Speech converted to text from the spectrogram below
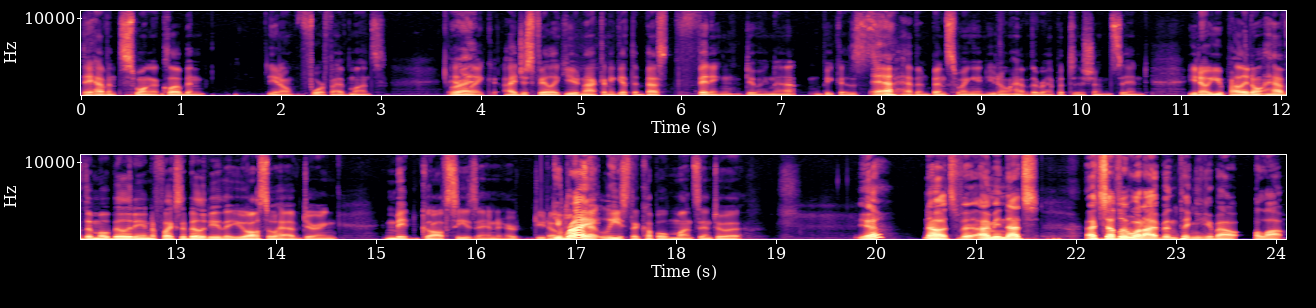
they haven't swung a club in you know 4 or 5 months. And Right. like I just feel like you're not going to get the best fitting doing that because Yeah. you haven't been swinging, you don't have the repetitions and you know, you probably don't have the mobility and the flexibility that you also have during mid golf season or you know You're right. at least a couple months into it. Yeah. No, it's. I mean, that's that's definitely what I've been thinking about a lot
